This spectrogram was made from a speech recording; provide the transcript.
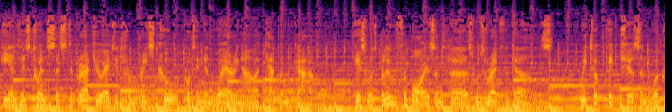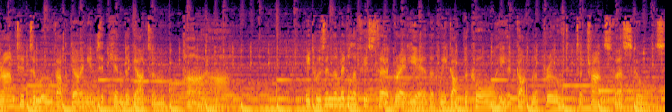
He and his twin sister graduated from preschool putting and wearing our cap and gown. His was blue for boys and hers was red for girls. We took pictures and were granted to move up going into kindergarten, ha ha. It was in the middle of his third grade year that we got the call he had gotten approved to transfer schools.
